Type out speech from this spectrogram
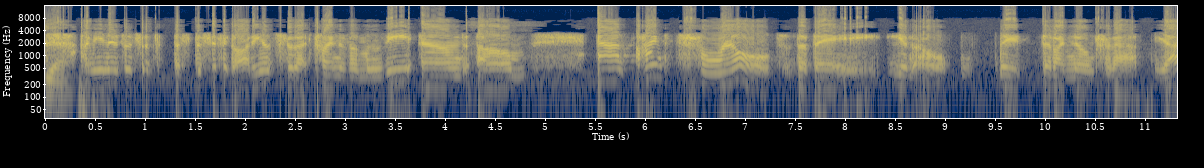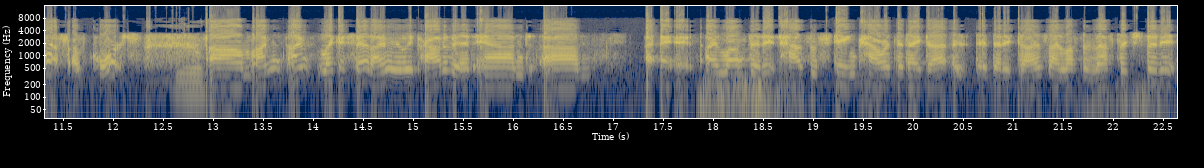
Yeah. I mean, it's a, a specific audience for that kind of a movie, and um, and I'm thrilled that they, you know, they that I'm known for that. Yes, of course. Yeah. Um, I'm, I'm like I said, I'm really proud of it, and um, I, I love that it has the staying power that I do, that it does. I love the message that it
